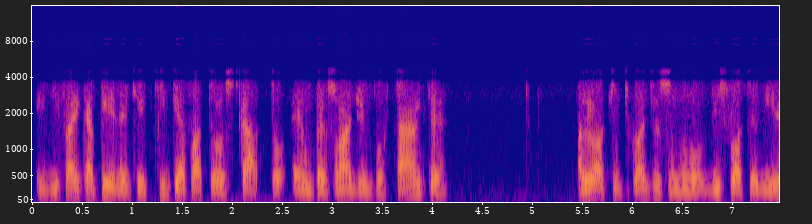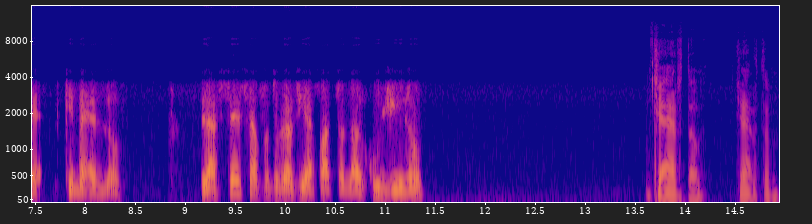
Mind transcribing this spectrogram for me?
e gli fai capire che chi ti ha fatto lo scatto è un personaggio importante, allora tutti quanti sono disposti a dire che bello. La stessa fotografia fatta dal cugino Certo. Certo.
